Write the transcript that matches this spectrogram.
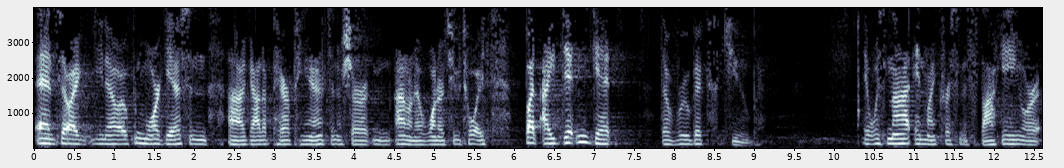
And so I, you know, opened more gifts and uh, got a pair of pants and a shirt and I don't know, one or two toys. But I didn't get the Rubik's Cube. It was not in my Christmas stocking or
